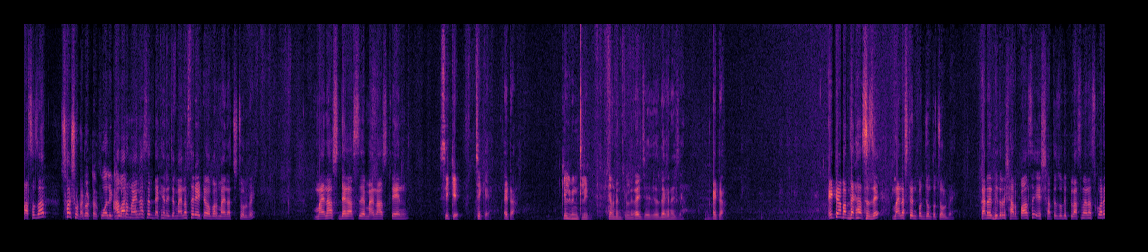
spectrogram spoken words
পাঁচ হাজার ছয়শো টাকা। quality আবার মাইনাসের দেখেন এই যে মাইনাসের এটা আবার মাইনাস চলবে। মাইনাস দেখা আছে মাইনাস টেন। সিকে চিকে এটা। কিলভিন ক্লিন ক্যালভিন কিলেন এই যে এই যে দেখেন এই যে এটা। এটা আবার দেখা আছে যে মাইনাস টেন পর্যন্ত চলবে। কারণ এর ভিতরে সারপা আছে এর সাথে যদি প্লাস মাইনাস করে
